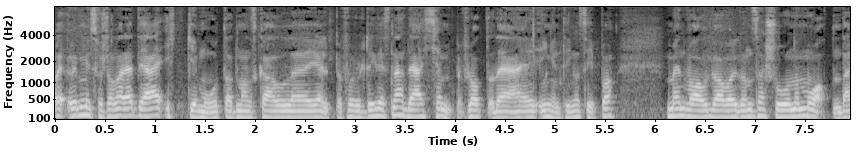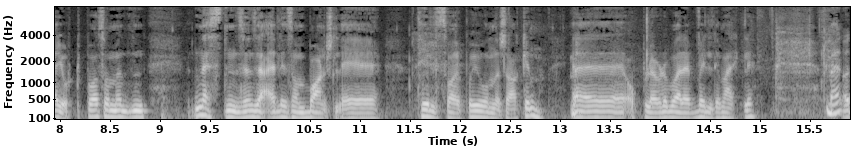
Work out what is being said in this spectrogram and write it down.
og misforstå meg rett, Jeg er ikke imot at man skal hjelpe forfulgte kristne. Det er kjempeflott, og det er ingenting å si på. Men valg av organisasjon og måten det er gjort på, som en, nesten synes jeg er et litt sånn barnslig tilsvar på Joner-saken. Jeg opplever det bare veldig merkelig. Men,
